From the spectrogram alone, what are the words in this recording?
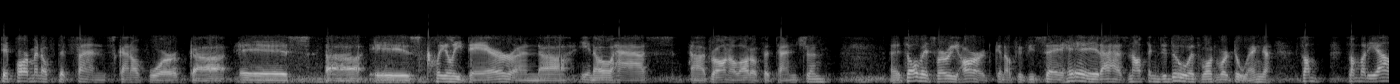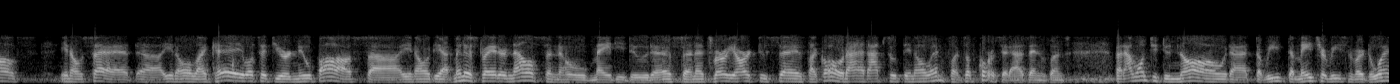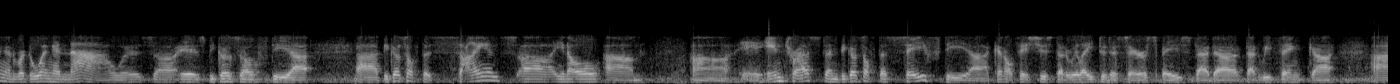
Department of Defense kind of work uh, is uh, is clearly there, and uh, you know has uh, drawn a lot of attention. It's always very hard, you know, if you say, "Hey, that has nothing to do with what we're doing." Some somebody else you know, said, uh, you know, like, hey, was it your new boss, uh, you know, the administrator Nelson who made you do this? And it's very hard to say, it's like, oh, that had absolutely no influence. Of course it has influence. But I want you to know that the, re- the major reason we're doing it, and we're doing it now, is, uh, is because of the, uh, uh, because of the science, uh, you know, um, uh, interest and because of the safety uh, kind of issues that relate to this airspace that uh, that we think uh,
